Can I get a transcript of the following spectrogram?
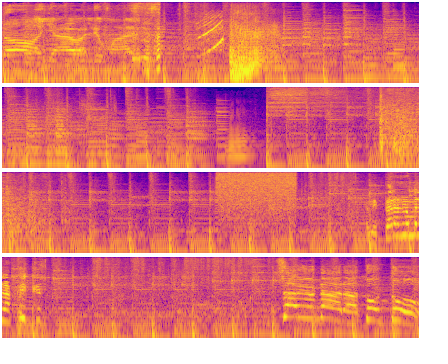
No, ya valió madre. ¡A mi perra no me la piques! ¡Sayonara, tonto!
